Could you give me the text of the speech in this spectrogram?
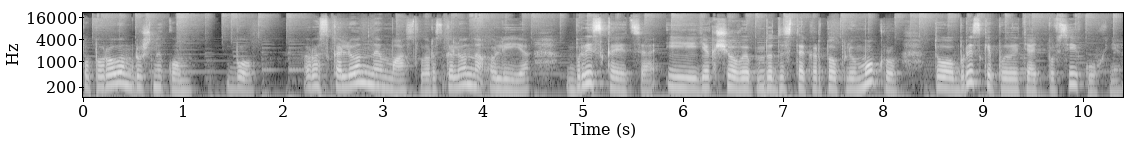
паперовим рушником, бо розкальонне масло, розкальонна олія бризкається, і якщо ви додасте картоплю мокру, то бризки полетять по всій кухні.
